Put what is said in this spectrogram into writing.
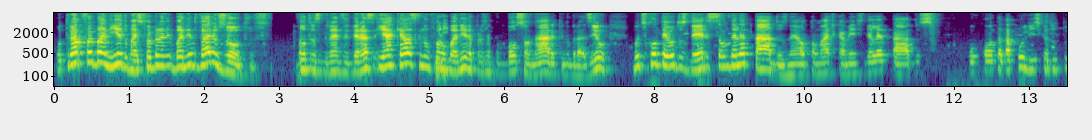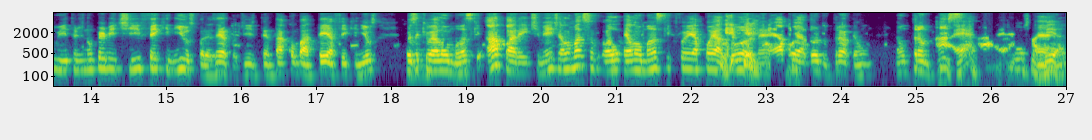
O Trump foi banido, mas foi banido vários outros, outras grandes lideranças. E aquelas que não foram banidas, por exemplo, o Bolsonaro aqui no Brasil, muitos conteúdos deles são deletados, né? Automaticamente deletados por conta da política do Twitter de não permitir fake news, por exemplo, de tentar combater a fake news, coisa que o Elon Musk, aparentemente, Elon Musk, Elon Musk que foi apoiador, né? É apoiador do Trump, é um é um trampista. Ah, é? Não sabia.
